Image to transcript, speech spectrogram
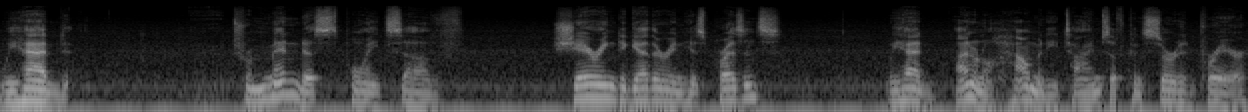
we had tremendous points of sharing together in his presence. We had I don't know how many times of concerted prayer.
